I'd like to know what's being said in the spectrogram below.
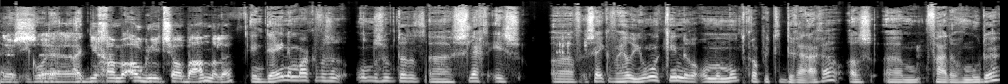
dus eh, uit- die gaan we ook niet zo behandelen. In Denemarken was een onderzoek dat het eh, slecht is, zeker voor heel jonge kinderen, om een mondkapje te dragen als vader of moeder.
